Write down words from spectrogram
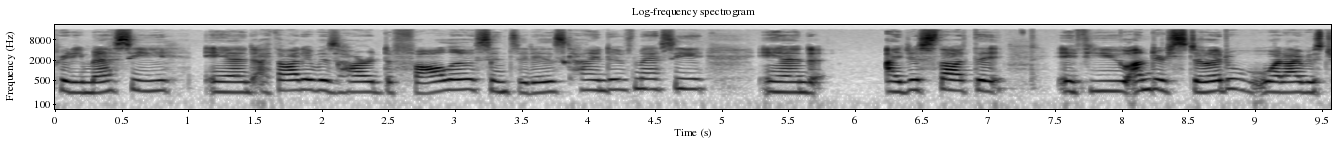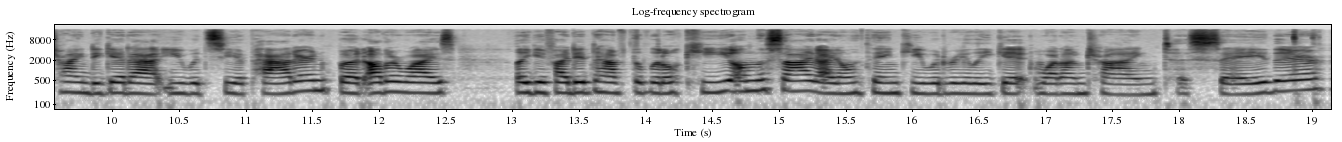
pretty messy and I thought it was hard to follow since it is kind of messy and I just thought that if you understood what I was trying to get at, you would see a pattern, but otherwise, like if I didn't have the little key on the side, I don't think you would really get what I'm trying to say there.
